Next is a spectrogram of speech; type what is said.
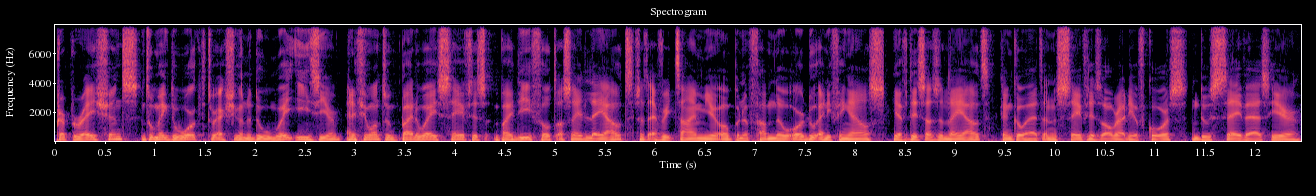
preparations. to make the work that we're actually going to do way easier. And if you want to, by the way, save this by default as a layout, so that every time you open a thumbnail or do anything else, you have this as a layout. You can go ahead and save this already, of course, and do save as here.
